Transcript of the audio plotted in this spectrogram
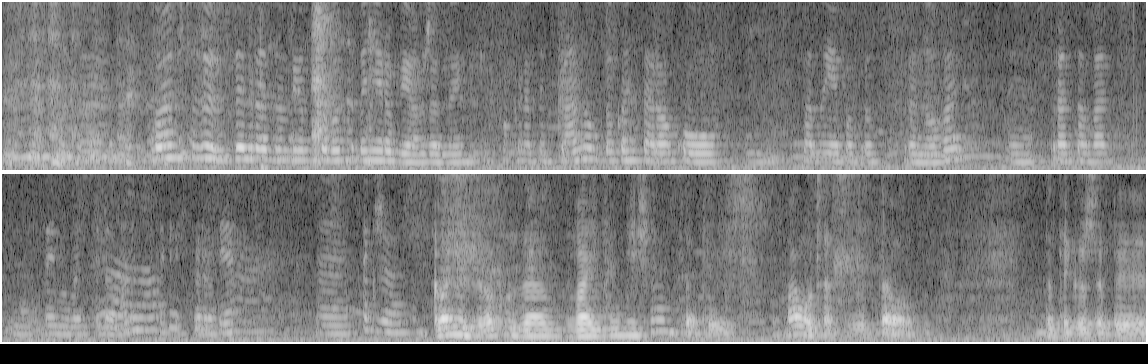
Powiem szczerze, że tym razem wyjątkowo sobie nie robiłam żadnych jakichś konkretnych planów. Do końca roku planuję po prostu trenować, e, pracować, mm, zajmować się domem, tak jak to robię. E, Także Koniec roku za 2,5 miesiąca, to już mało czasu zostało do tego, żeby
